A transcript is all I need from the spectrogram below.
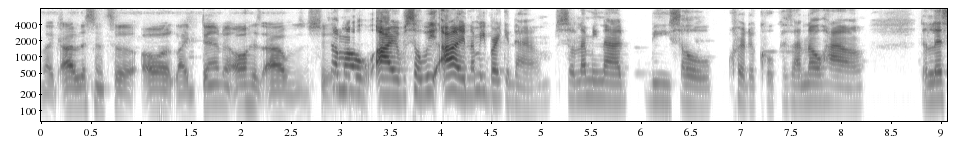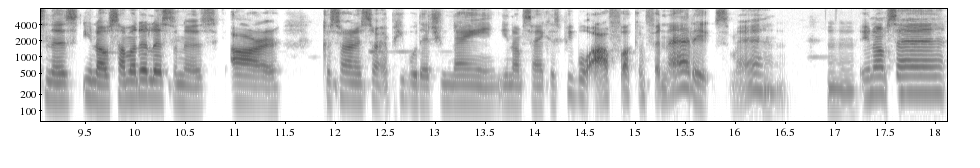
Like I listen to all like damn it, all his albums and shit. Come on, all right. So we, all right. Let me break it down. So let me not be so critical because I know how the listeners, you know, some of the listeners are concerning certain people that you name. You know what I'm saying? Because people are fucking fanatics, man. hmm You know what I'm saying?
